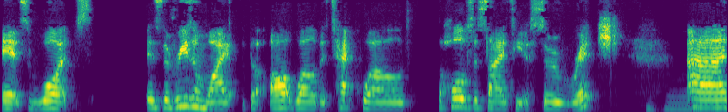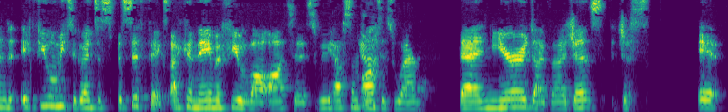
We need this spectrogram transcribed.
It's what is the reason why the art world, the tech world, the whole of society is so rich Mm-hmm. And if you want me to go into specifics, I can name a few of our artists. We have some yeah. artists where their neurodivergence just it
